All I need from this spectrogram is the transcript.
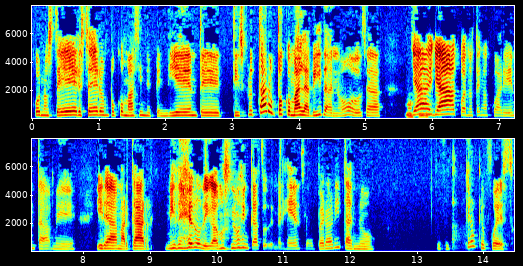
conocer, ser un poco más independiente, disfrutar un poco más la vida, ¿no? O sea, ya, ya cuando tenga 40 me iré a marcar mi dedo, digamos, ¿no? En caso de emergencia, pero ahorita no. Entonces, creo que fue eso.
